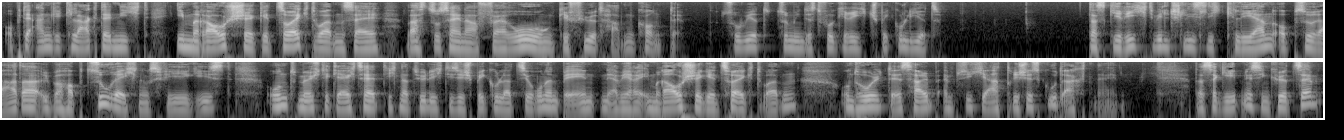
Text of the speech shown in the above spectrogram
ob der Angeklagte nicht im Rausche gezeugt worden sei, was zu seiner Verrohung geführt haben konnte. So wird zumindest vor Gericht spekuliert. Das Gericht will schließlich klären, ob Surada überhaupt zurechnungsfähig ist und möchte gleichzeitig natürlich diese Spekulationen beenden, er wäre im Rausche gezeugt worden und holt deshalb ein psychiatrisches Gutachten ein. Das Ergebnis in Kürze:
